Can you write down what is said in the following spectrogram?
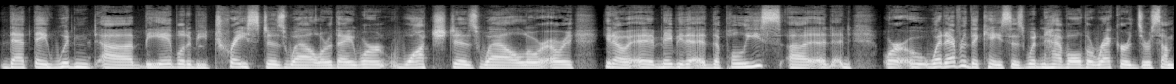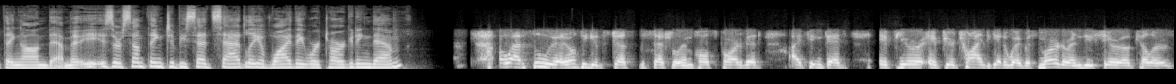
that they wouldn't uh, be able to be traced as well, or they weren't watched as well, or, or you know, uh, maybe the, the police uh, or whatever the case is wouldn't have all the records or something on them. Is there something to be said, sadly, of why they were targeting them? Oh, absolutely. I don't think it's just the sexual impulse part of it. I think that if you're if you're trying to get away with murder, and these serial killers,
